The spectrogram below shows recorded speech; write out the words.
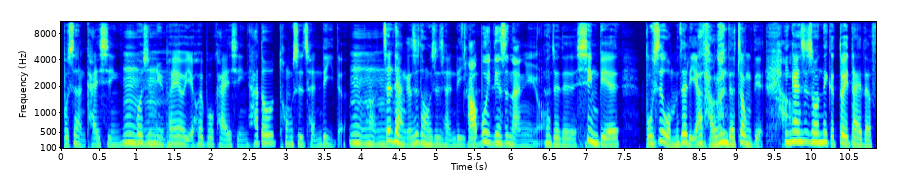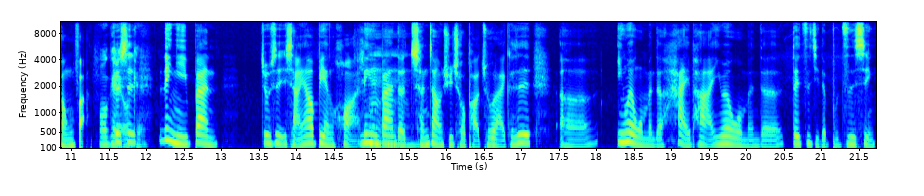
不是很开心，嗯、或是女朋友也会不开心，它都同时成立的。嗯嗯，这两个是同时成立的，好，不一定是男女哦。对对对，性别。不是我们这里要讨论的重点，应该是说那个对待的方法。就是另一半就是想要变化，嗯、另一半的成长需求跑出来，嗯、可是呃。因为我们的害怕，因为我们的对自己的不自信，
